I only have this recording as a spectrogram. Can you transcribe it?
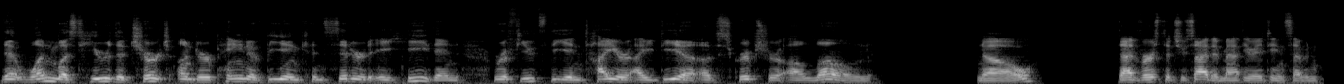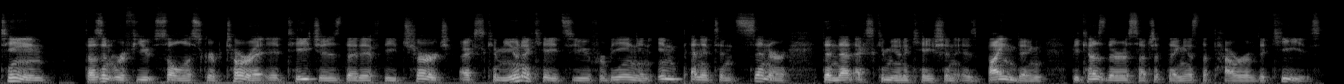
that one must hear the church under pain of being considered a heathen refutes the entire idea of Scripture alone. No, that verse that you cited, Matthew 18 17, doesn't refute sola scriptura. It teaches that if the church excommunicates you for being an impenitent sinner, then that excommunication is binding because there is such a thing as the power of the keys.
